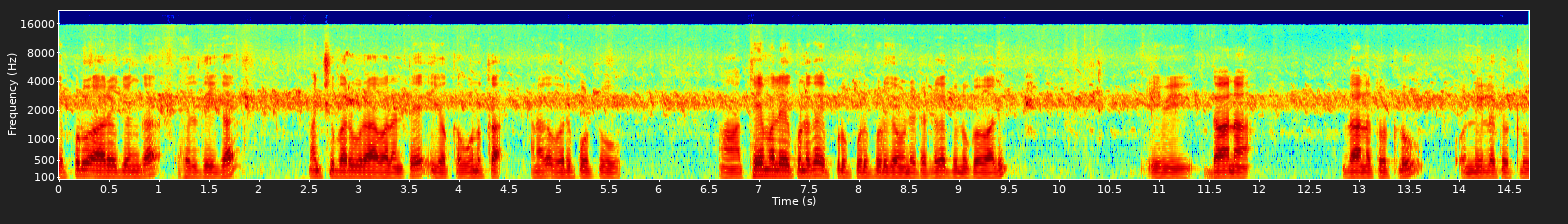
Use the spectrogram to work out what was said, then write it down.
ఎప్పుడూ ఆరోగ్యంగా హెల్తీగా మంచి బరువు రావాలంటే ఈ యొక్క ఉనుక అనగా వరి పొట్టు తేమ లేకుండా ఎప్పుడు పొడి పొడిగా ఉండేటట్లుగా దున్నుకోవాలి. ఇవి దాన దాన తొట్లు నీళ్ళ తొట్లు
